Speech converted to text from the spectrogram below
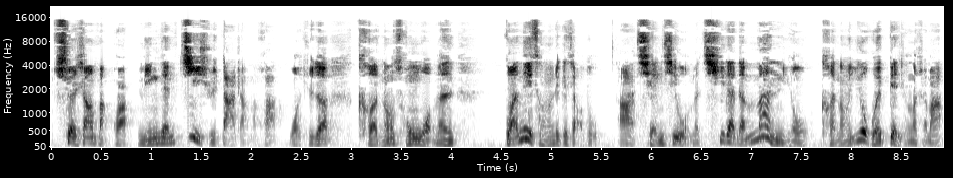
券商板块明天继续大涨的话，我觉得可能从我们管理层的这个角度啊，前期我们期待的慢牛可能又会变成了什么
